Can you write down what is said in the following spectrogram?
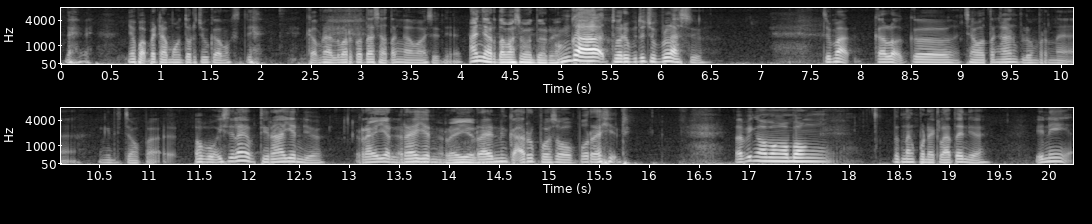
Nyoba peda motor juga maksudnya gak pernah luar kota Jawa Tengah maksudnya. Anyar tak mas motor ya? Enggak 2017 tuh cuma kalau ke Jawa Tengah belum pernah ingin dicoba. Oh istilahnya di Ryan ya? Ryan. Ryan. Ryan. Ryan gak aru basa apa Ryan. Tapi ngomong-ngomong tentang bonek Klaten ya. Ini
